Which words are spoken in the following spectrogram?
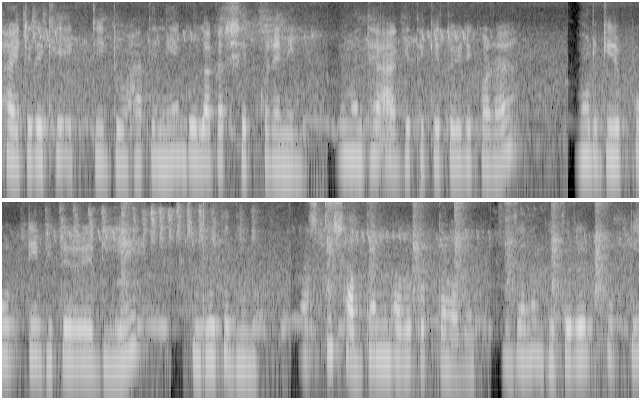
সাইডে রেখে একটি ডো হাতে নিয়ে গোলাকার শেপ করে নিন। এর মধ্যে আগে থেকে তৈরি করা মুরগির পুরটি ভিতরে দিয়ে ঢেকে দিন। কাজটি সাবধানভাবে করতে হবে, যেন ভিতরের পুরটি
